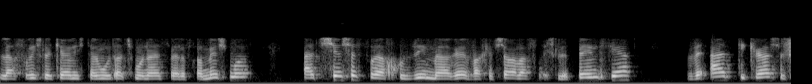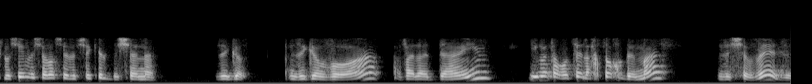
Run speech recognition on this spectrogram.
להפריש לקרן השתלמות עד 18,500, עד 16% מהרווח אפשר להפריש לפנסיה, ועד תקרה של 33,000 שקל בשנה. זה, גב- זה גבוה, אבל עדיין, אם אתה רוצה לחסוך במס, זה שווה את זה.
